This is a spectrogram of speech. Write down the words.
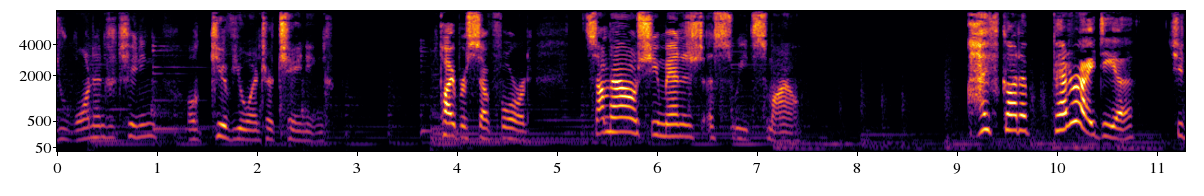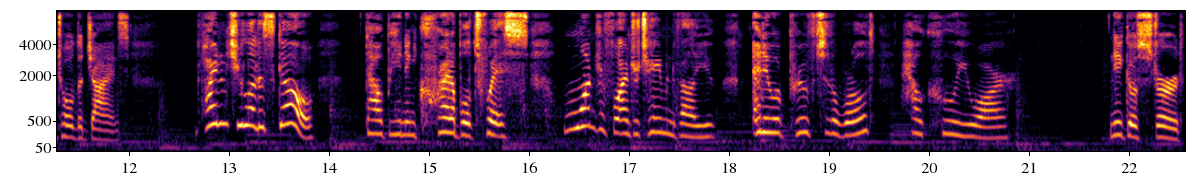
You want entertaining? I'll give you entertaining. Piper stepped forward. Somehow she managed a sweet smile. I've got a better idea, she told the giants. Why don't you let us go? That would be an incredible twist, wonderful entertainment value, and it would prove to the world how cool you are. Nico stirred.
